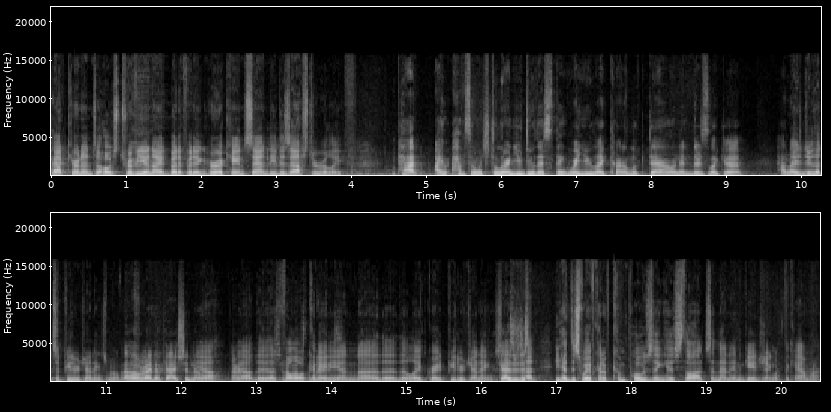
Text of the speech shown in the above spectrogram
Pat Kiernan to host trivia night benefiting Hurricane Sandy disaster relief. Pat, I have so much to learn. You do this thing where you like kind of look down and there's like a. How do I, I do do. That's a Peter Jennings move. Oh, right. Okay, I should know. Yeah, right. yeah, the fellow watch the Canadian, uh, the the late great Peter Jennings. Guys are just- had, he had this way of kind of composing his thoughts and then engaging with the camera.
